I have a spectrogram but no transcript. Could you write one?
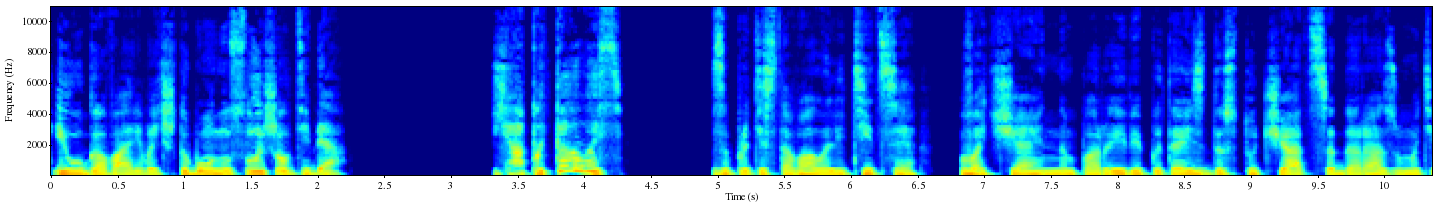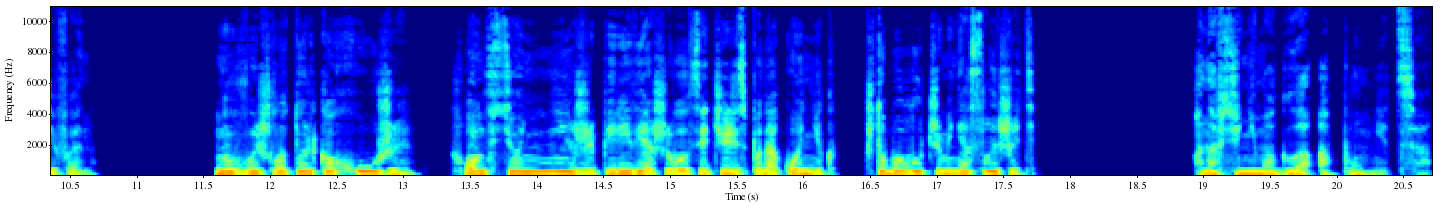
и уговаривать, чтобы он услышал тебя». «Я пыталась!» — запротестовала Летиция в отчаянном порыве, пытаясь достучаться до разума Тифен. «Но вышло только хуже. Он все ниже перевешивался через подоконник, чтобы лучше меня слышать. Она все не могла опомниться.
